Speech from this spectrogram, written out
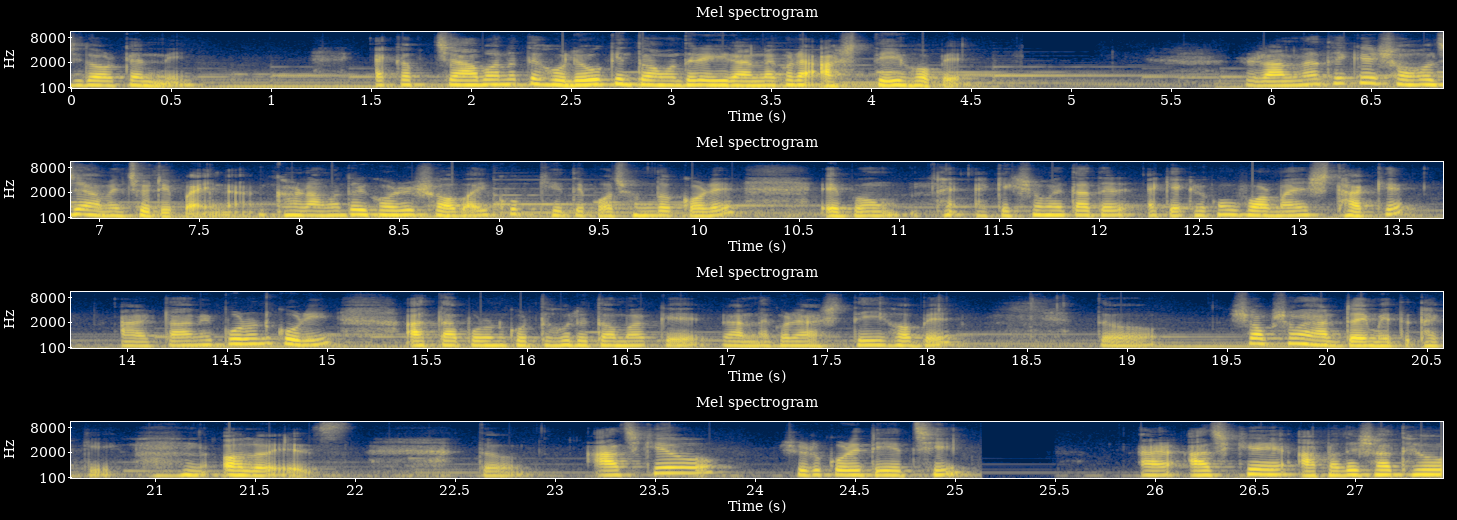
যে দরকার নেই। এক কাপ চা বানাতে হলেও কিন্তু আমাদের এই রান্নাঘরে আসতেই হবে। রান্না থেকে সহজে আমি ছুটি পাই না, কারণ আমাদের ঘরে সবাই খুব খেতে পছন্দ করে এবং এক এক সময় তাদের এক এক রকম ফরমাইশ থাকে, আর তা আমি পূরণ করি, আর তা পূরণ করতে হলে তো আমাকে রান্নাঘরে আসতেই হবে। তো সব সময় আড্ডায় মেতে থাকি অলওয়েজ তো আজকেও শুরু করে দিয়েছি। আর আজকে আপনাদের সাথেও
